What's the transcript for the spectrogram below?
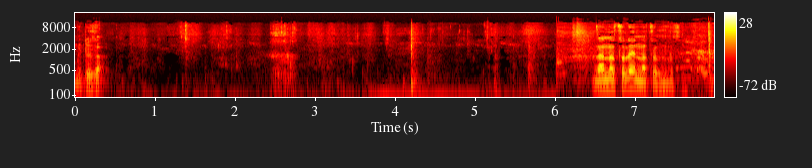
मिठो छ ल नचल है नचल नचल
